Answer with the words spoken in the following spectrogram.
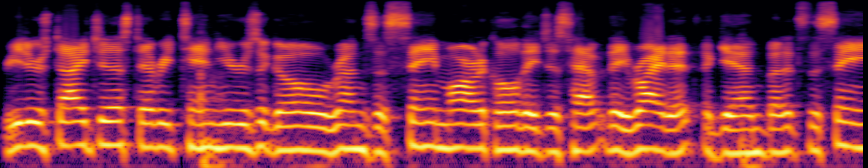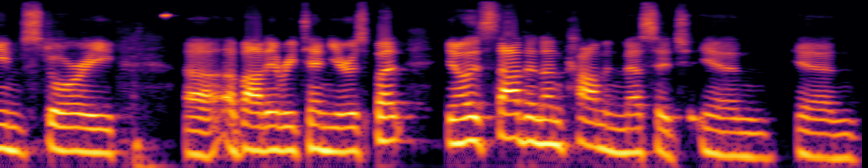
Reader's Digest every 10 years ago runs the same article. They just have, they write it again, but it's the same story uh, about every 10 years. But, you know, it's not an uncommon message in, in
